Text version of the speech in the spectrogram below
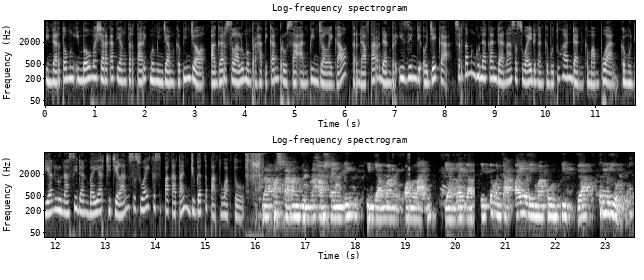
Indarto mengimbau masyarakat yang tertarik meminjam ke pinjol agar selalu memperhatikan perusahaan pinjol legal, terdaftar dan berizin di OJK, serta menggunakan dana sesuai dengan kebutuhan dan kemampuan. Kemudian lunasi dan bayar cicilan sesuai kesepakatan juga tepat waktu. Berapa sekarang jumlah outstanding pinjaman online yang legal itu mencapai 53 triliun.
